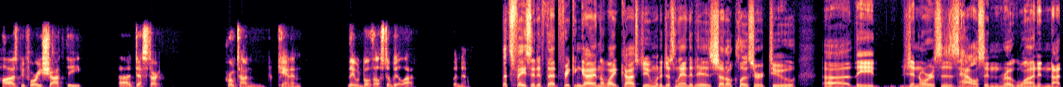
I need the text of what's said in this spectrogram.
paused before he shot the uh, Death Star proton cannon, they would both all still be alive. But no. Let's face it, if that freaking guy in the white costume would have just landed his shuttle closer to uh, the Jyn Erso's house in Rogue One and not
